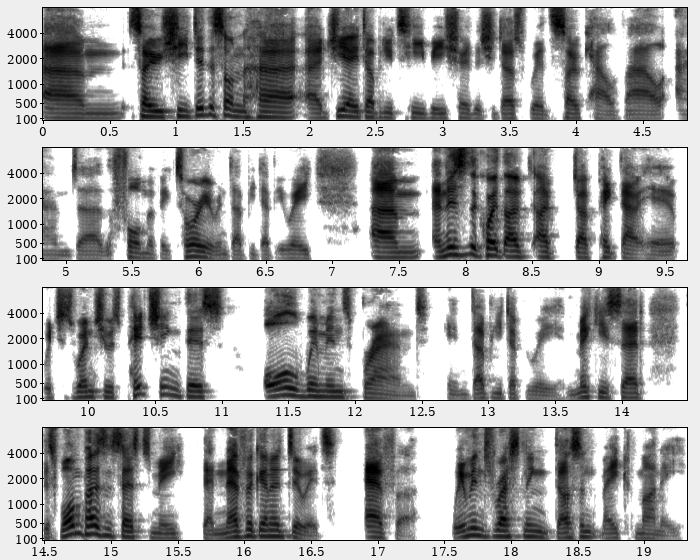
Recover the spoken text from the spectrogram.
Um, so she did this on her uh, GAW TV show that she does with SoCal Val and uh, the former Victoria in WWE. Um, and this is the quote that I've, I've, I've picked out here, which is when she was pitching this all women's brand in WWE. And Mickie said, This one person says to me, they're never going to do it, ever. Women's wrestling doesn't make money.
